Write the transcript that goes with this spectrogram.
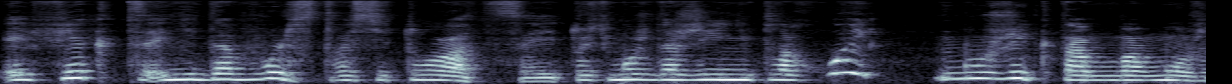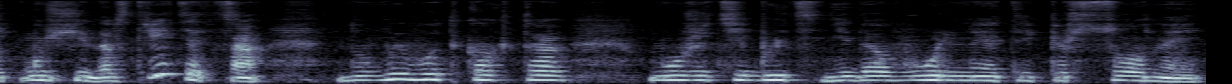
эффект недовольства ситуацией, то есть, может, даже и неплохой мужик там вам может, мужчина встретиться, но вы вот как-то можете быть недовольны этой персоной,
